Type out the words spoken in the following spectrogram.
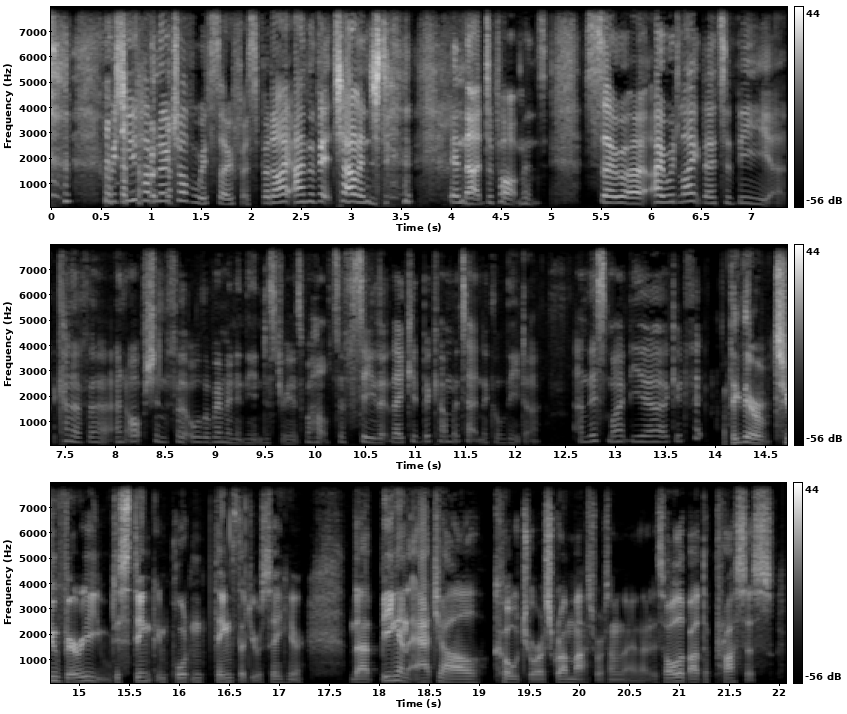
which you'd have no trouble with, Sofus. But I, am a bit challenged in that department. So uh, I would like there to be kind of a, an option for all the women in the industry as well to see that they could become a technical leader and this might be a good fit. I think there are two very distinct, important things that you're saying here. That being an agile coach or a scrum master or something like that is all about the process,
